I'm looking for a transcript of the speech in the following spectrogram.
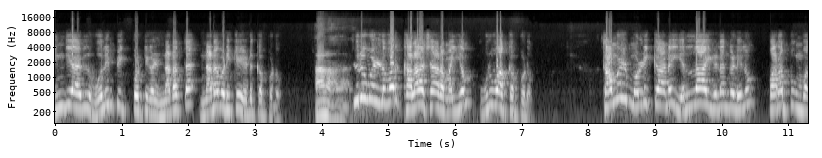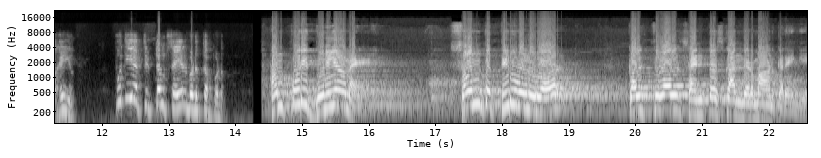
இந்தியாவில் ஒலிம்பிக் போட்டிகள் நடத்த நடவடிக்கை எடுக்கப்படும் ஆமா, ஆமா. திருவள்ளுவர் கலாச்சார மையம் உருவாக்கப்படும் தமிழ் மொழிக்கான எல்லா இடங்களிலும் பரப்பும் வகையில் புதிய திட்டம் செயல்படுத்தப்படும் हम पूरी दुनिया में संत तिरुवल्लुवर कल्चरल सेंटर्स का निर्माण करेंगे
